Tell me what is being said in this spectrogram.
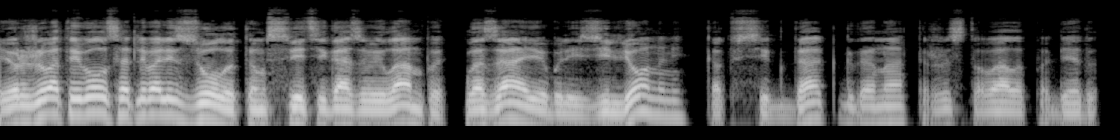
Ее ржеватые волосы отливали золотом в свете газовой лампы, глаза ее были зелеными, как всегда, когда она торжествовала победу.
